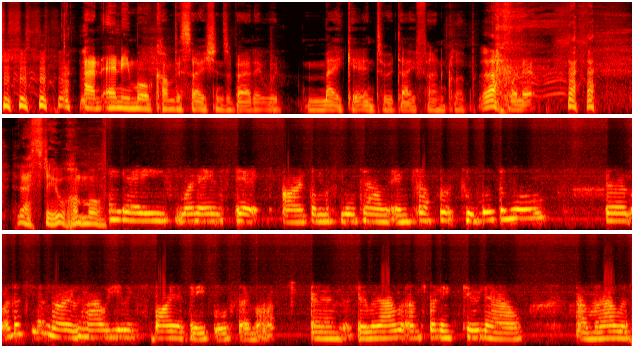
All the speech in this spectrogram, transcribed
and any more conversations about it would make it into a Dave fan club, wouldn't it? Let's do one more. Hey guys, my name's Dick. I'm from a small town in Suffolk called Wolverhampton. Um, I just want to know how you inspire people so much. Um, so when I, I'm 22 now, and when I was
